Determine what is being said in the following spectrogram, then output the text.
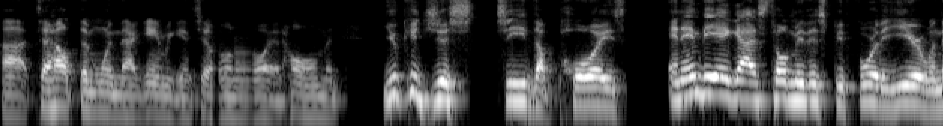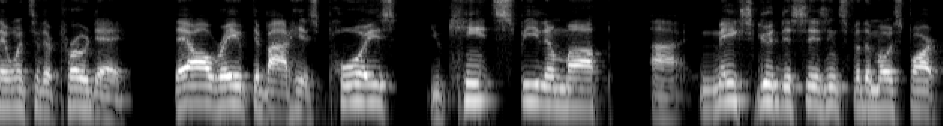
uh, to help them win that game against Illinois at home. And you could just see the poise. And NBA guys told me this before the year when they went to their pro day. They all raved about his poise. You can't speed him up. Uh, makes good decisions for the most part.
